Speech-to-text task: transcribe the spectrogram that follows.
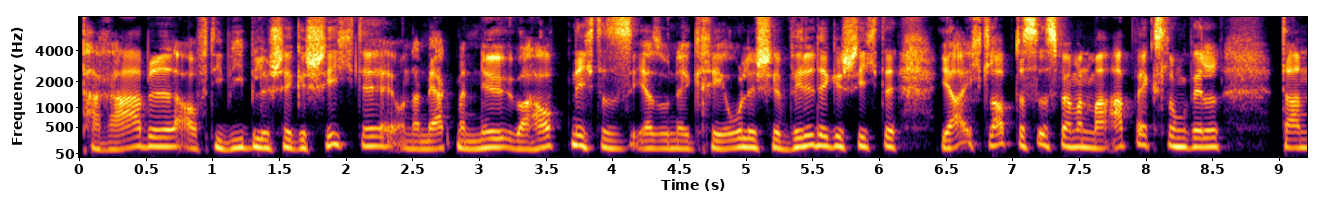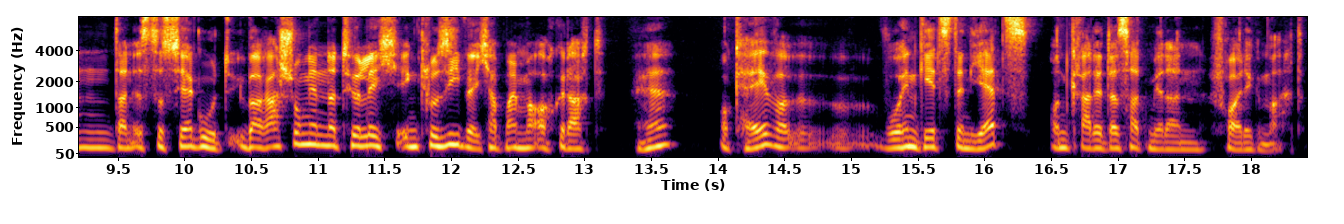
Parabel auf die biblische Geschichte? Und dann merkt man, nö, überhaupt nicht. Das ist eher so eine kreolische, wilde Geschichte. Ja, ich glaube, das ist, wenn man mal Abwechslung will, dann, dann ist das sehr gut. Überraschungen natürlich inklusive. Ich habe manchmal auch gedacht, hä? Okay, wohin geht's denn jetzt? Und gerade das hat mir dann Freude gemacht.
